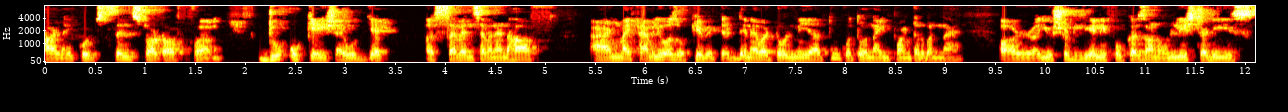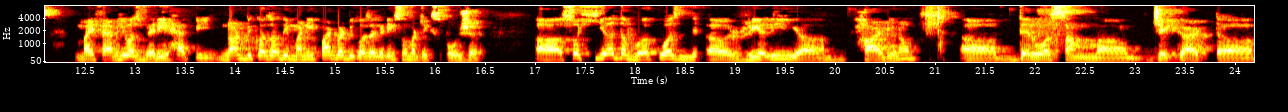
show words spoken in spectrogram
hard i could still sort of um, do okayish i would get a seven seven and a half and my family was okay with it. They never told me, "Yeah, तुमको तो nine pointer banna hai," or "You should really focus on only studies." My family was very happy, not because of the money part, but because of getting so much exposure. Uh, so here the work was uh, really uh, hard. You know, uh, there was some uh, jig at uh,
